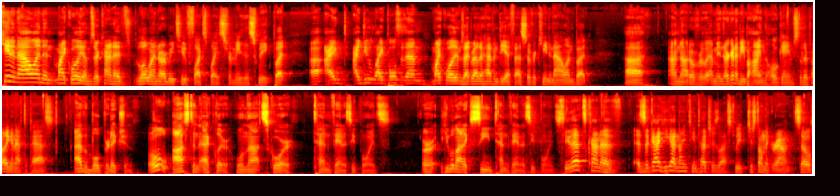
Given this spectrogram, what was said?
Keenan Allen and Mike Williams are kind of low end RB two flex plays for me this week, but uh, I I do like both of them. Mike Williams, I'd rather have in DFS over Keenan Allen, but uh, I'm not overly. I mean, they're going to be behind the whole game, so they're probably going to have to pass. I have a bold prediction. Oh, Austin Ekeler will not score 10 fantasy points, or he will not exceed 10 fantasy points. see, that's kind of as a guy. He got 19 touches last week just on the ground. So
